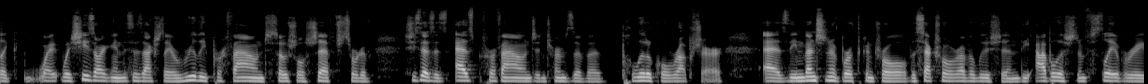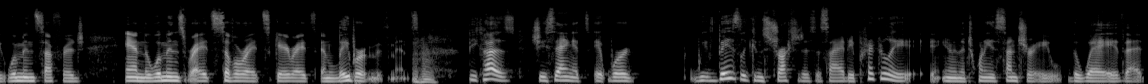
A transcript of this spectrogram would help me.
like what, what she's arguing, this is actually a really profound social shift. Sort of, she says it's as profound in terms of a political rupture as the invention of birth control, the sexual revolution, the abolition of slavery, women's suffrage, and the women's rights, civil rights, gay rights, and labor movements. Mm-hmm. Because she's saying it's it we're we've basically constructed a society, particularly you know in the 20th century, the way that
